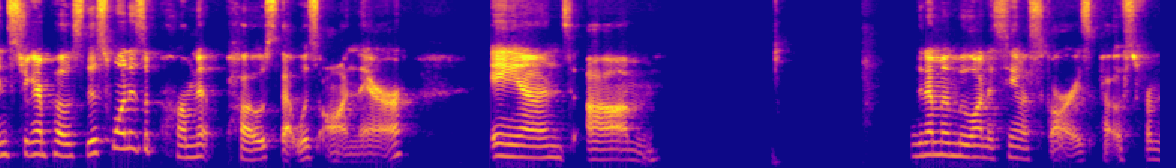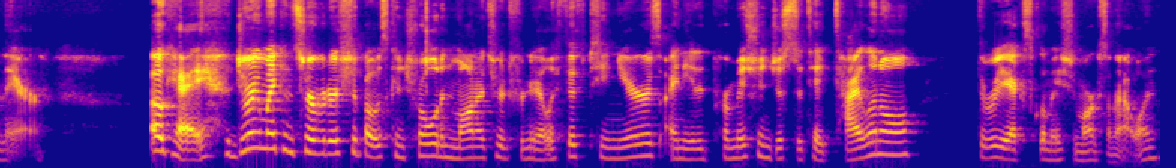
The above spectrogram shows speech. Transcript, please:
instagram post. This one is a permanent post that was on there and um, then i'm going to move on to sam asghari's post from there Okay. During my conservatorship, I was controlled and monitored for nearly 15 years. I needed permission just to take Tylenol. three exclamation marks on that one.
